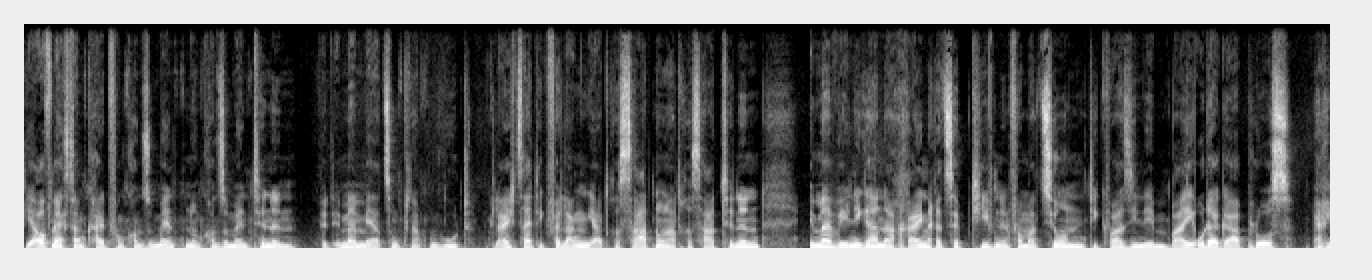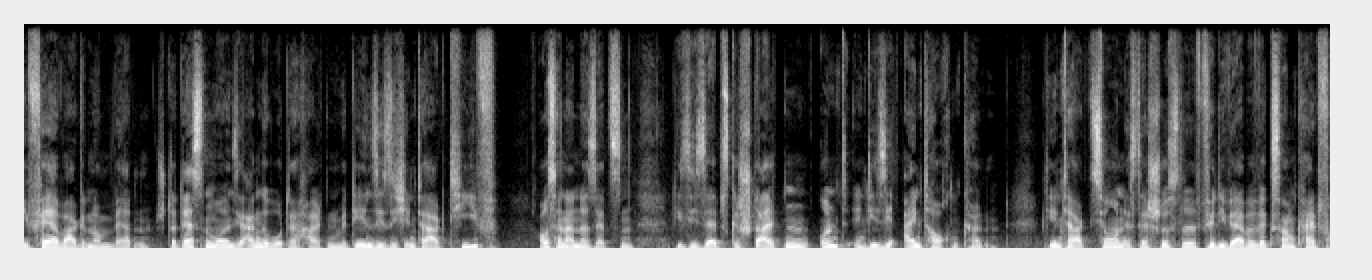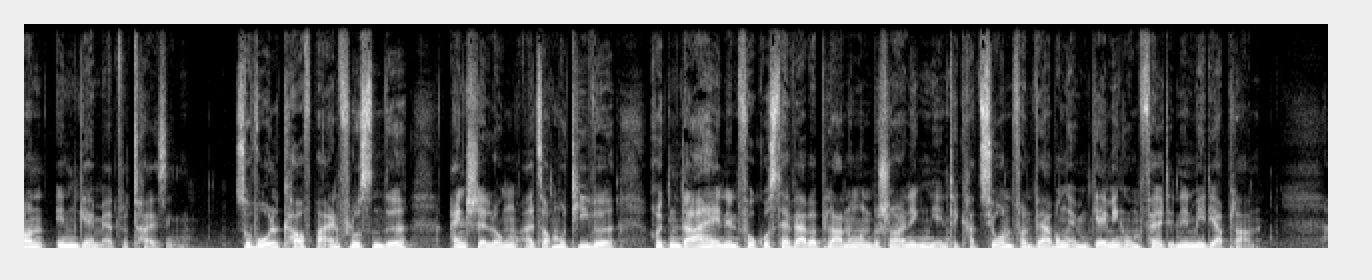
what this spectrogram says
Die Aufmerksamkeit von Konsumenten und Konsumentinnen wird immer mehr zum knappen Gut. Gleichzeitig verlangen die Adressaten und Adressatinnen immer weniger nach rein rezeptiven Informationen, die quasi nebenbei oder gar bloß peripher wahrgenommen werden. Stattdessen wollen sie Angebote erhalten, mit denen sie sich interaktiv auseinandersetzen, die sie selbst gestalten und in die sie eintauchen können. Die Interaktion ist der Schlüssel für die Werbewirksamkeit von In-Game Advertising. Sowohl kaufbeeinflussende Einstellungen als auch Motive rücken daher in den Fokus der Werbeplanung und beschleunigen die Integration von Werbung im Gaming-Umfeld in den Mediaplan.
